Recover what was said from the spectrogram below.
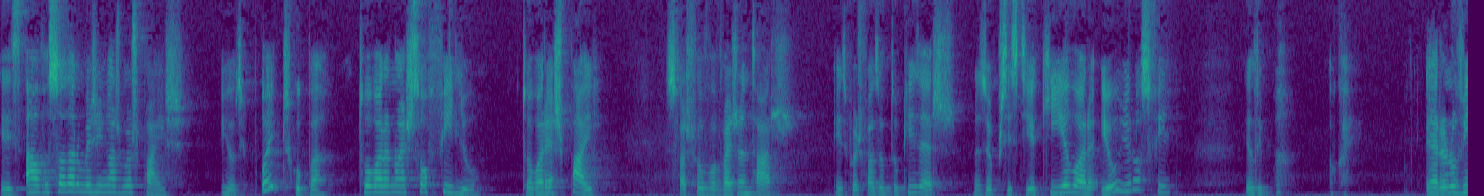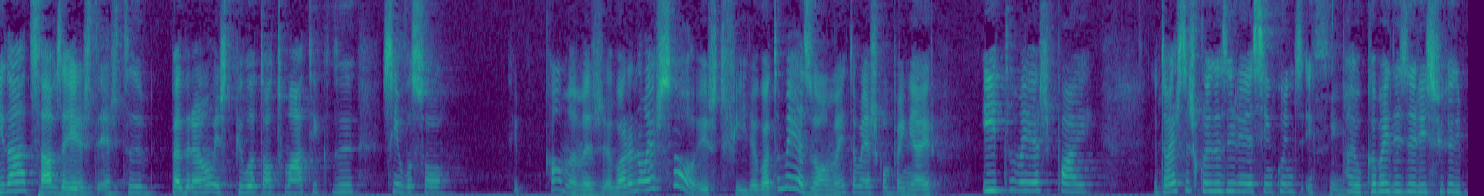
e disse, ah, vou só dar um beijinho aos meus pais. E eu tipo, oi, desculpa, tu agora não és só filho, tu agora és pai. Se faz favor, vai jantar e depois faz o que tu quiseres. Mas eu preciso de aqui e agora, eu e o nosso filho. Ele tipo, "Ah, ok. Era novidade, sabes? É este, este padrão, este piloto automático de sim, vou só. Tipo, calma, mas agora não és só este filho, agora também és homem, também és companheiro e também és pai. Então estas coisas irem assim com. e, Sim. Pá, eu acabei de dizer isso, fica tipo.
